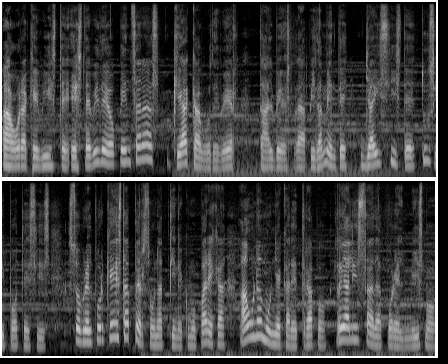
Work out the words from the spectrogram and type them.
Ahora que viste este video pensarás que acabo de ver. Tal vez rápidamente ya hiciste tus hipótesis sobre el por qué esta persona tiene como pareja a una muñeca de trapo realizada por él mismo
